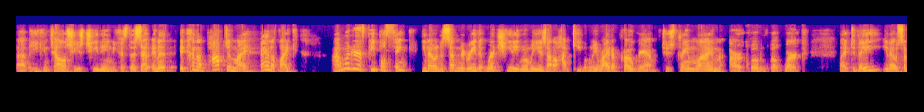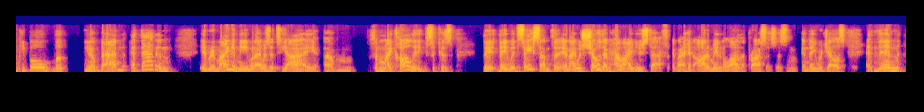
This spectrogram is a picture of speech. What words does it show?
uh, he can tell she's cheating because this and it, it kind of popped in my head of like I wonder if people think, you know, to some degree that we're cheating when we use AutoHotkey, when we write a program to streamline our quote unquote work. Like, do they, you know, some people look, you know, bad at that. And it reminded me when I was at TI, um, some of my colleagues, because they, they would say something and I would show them how I do stuff. And I had automated a lot of the processes and, and they were jealous. And then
